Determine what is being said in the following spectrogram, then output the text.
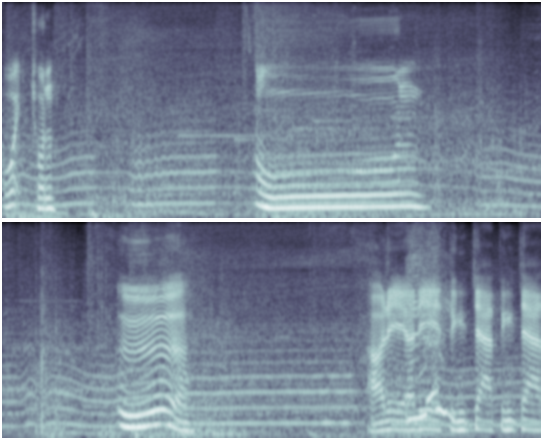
โอ้ย ชนตูนเออเอาดิเอาดิตึงจัดตึงจัด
